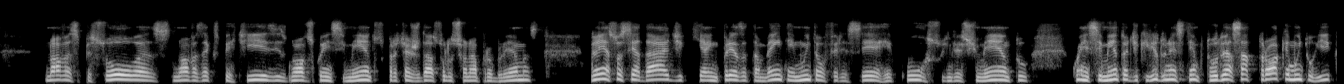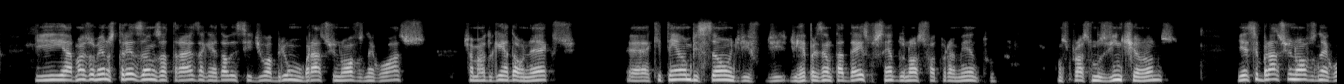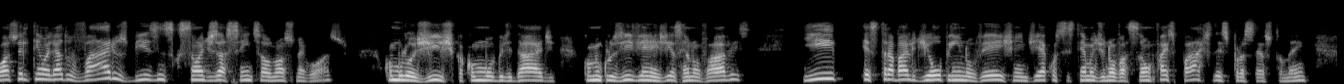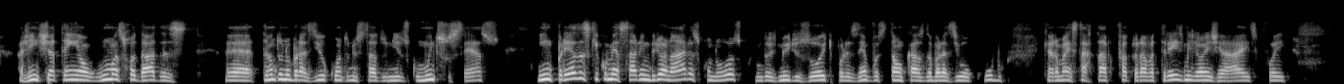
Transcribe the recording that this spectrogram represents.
novas pessoas, novas expertises, novos conhecimentos para te ajudar a solucionar problemas. Ganha a sociedade, que a empresa também tem muito a oferecer, recurso, investimento, conhecimento adquirido nesse tempo todo. Essa troca é muito rica. E há mais ou menos três anos atrás, a Gerdau decidiu abrir um braço de novos negócios, chamado Gerdau Next, é, que tem a ambição de, de, de representar 10% do nosso faturamento nos próximos 20 anos. E esse braço de novos negócios, ele tem olhado vários business que são adjacentes ao nosso negócio como logística, como mobilidade, como inclusive energias renováveis. E esse trabalho de Open Innovation, de ecossistema de inovação, faz parte desse processo também. A gente já tem algumas rodadas, é, tanto no Brasil quanto nos Estados Unidos, com muito sucesso. Empresas que começaram embrionárias conosco, em 2018, por exemplo, vou citar um caso da Brasil ao Cubo, que era uma startup que faturava 3 milhões de reais, que foi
